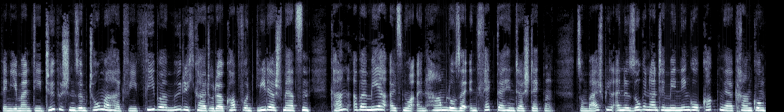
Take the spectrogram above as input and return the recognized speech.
Wenn jemand die typischen Symptome hat wie Fieber, Müdigkeit oder Kopf- und Gliederschmerzen, kann aber mehr als nur ein harmloser Infekt dahinter stecken. Zum Beispiel eine sogenannte Meningokokkenerkrankung,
